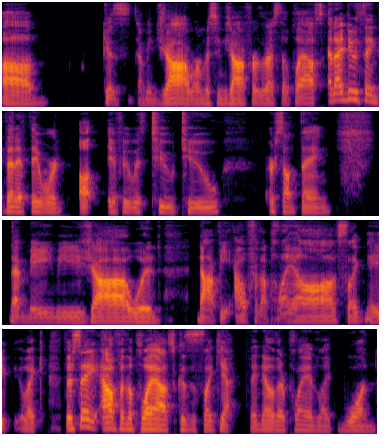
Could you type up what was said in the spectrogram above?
Um because I mean Ja, we're missing Ja for the rest of the playoffs. And I do think that if they were up if it was 2-2 or something, that maybe Ja would not be out for the playoffs. Like maybe like they're saying out for the playoffs because it's like, yeah, they know they're playing like one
